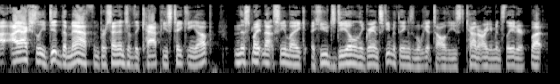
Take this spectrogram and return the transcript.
I I actually did the math and percentage of the cap he's taking up. And this might not seem like a huge deal in the grand scheme of things, and we'll get to all these counter arguments later. But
